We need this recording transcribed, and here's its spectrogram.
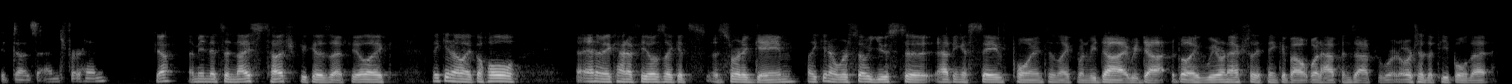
it does end for him. Yeah, I mean it's a nice touch because I feel like like you know like the whole anime kind of feels like it's a sort of game. Like you know we're so used to having a save point and like when we die we die, but like we don't actually think about what happens afterward or to the people that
